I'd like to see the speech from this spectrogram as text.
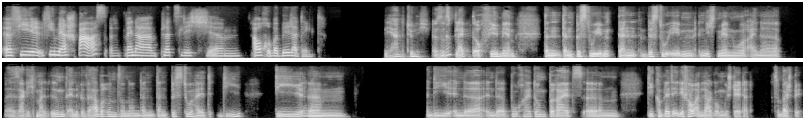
äh, viel, viel mehr Spaß, äh, wenn er plötzlich ähm, auch über Bilder denkt. Ja, natürlich. Also ja. es bleibt auch viel mehr, dann, dann bist du eben, dann bist du eben nicht mehr nur eine, äh, sag ich mal, irgendeine Bewerberin, sondern dann, dann bist du halt die, die, genau. ähm, die in der, in der Buchhaltung bereits ähm, die komplette EDV-Anlage umgestellt hat. zum Beispiel.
